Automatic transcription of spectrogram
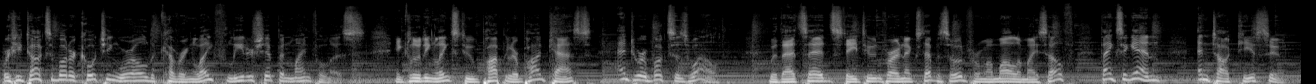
where she talks about her coaching world covering life, leadership, and mindfulness, including links to popular podcasts and to her books as well. With that said, stay tuned for our next episode from Amal and myself. Thanks again, and talk to you soon.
